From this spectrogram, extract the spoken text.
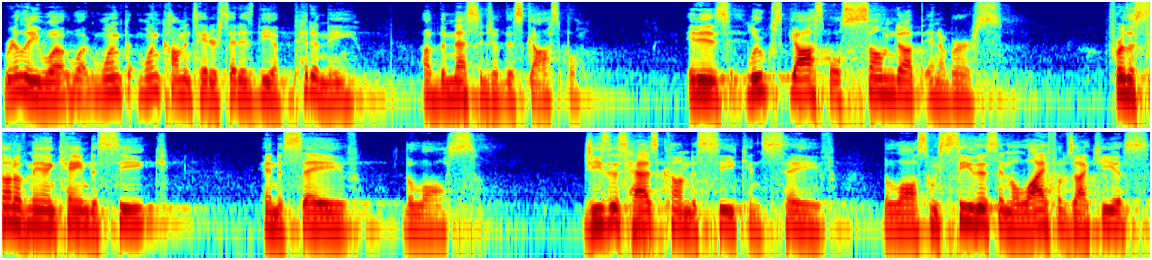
really what, what one, one commentator said is the epitome of the message of this gospel. It is Luke's gospel summed up in a verse. For the Son of Man came to seek and to save the lost. Jesus has come to seek and save the lost. We see this in the life of Zacchaeus.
